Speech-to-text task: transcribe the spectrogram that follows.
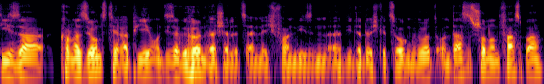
dieser Konversionstherapie und dieser Gehirnwäsche letztendlich von diesen, äh, die da durchgezogen wird. Und das ist schon unfassbar,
